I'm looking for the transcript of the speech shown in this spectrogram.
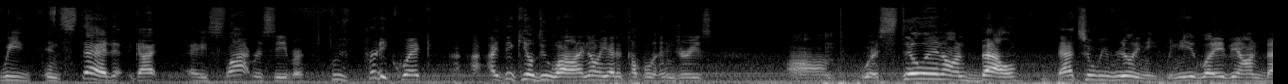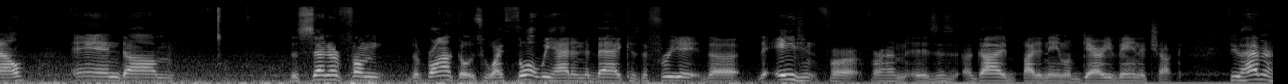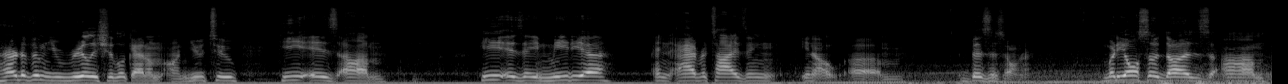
we instead got a slot receiver who's pretty quick. I think he'll do well. I know he had a couple of injuries. Um, we're still in on Bell. That's who we really need. We need Le'Veon Bell. And um, the center from the Broncos, who I thought we had in the bag because the free the the agent for, for him is, is a guy by the name of Gary Vaynerchuk. If you haven't heard of him, you really should look at him on YouTube. He is um, he is a media and advertising, you know, um, business owner but he also does. Um,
